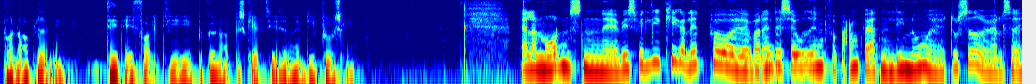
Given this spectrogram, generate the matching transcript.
på en opladning? Det er det, folk de begynder at beskæftige sig med lige pludselig. Allan Mortensen, øh, hvis vi lige kigger lidt på, øh, hvordan det ser ud inden for bankverdenen lige nu. Øh, du sidder jo altså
